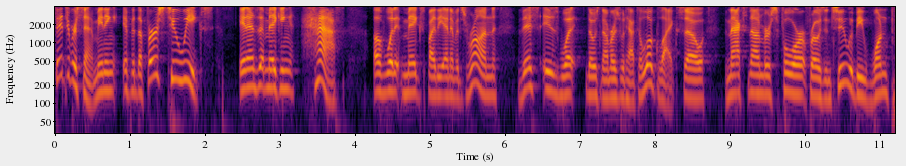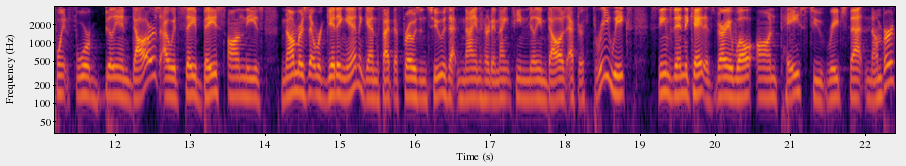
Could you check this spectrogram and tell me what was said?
50%, meaning if in the first 2 weeks it ends up making half of what it makes by the end of its run, this is what those numbers would have to look like. So the max numbers for Frozen 2 would be $1.4 billion. I would say, based on these numbers that we're getting in, again, the fact that Frozen 2 is at $919 million after three weeks seems to indicate it's very well on pace to reach that number.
